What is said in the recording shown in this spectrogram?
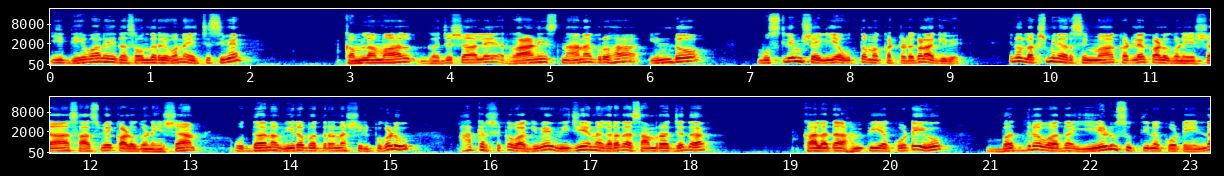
ಈ ದೇವಾಲಯದ ಸೌಂದರ್ಯವನ್ನು ಹೆಚ್ಚಿಸಿವೆ. ಕಮಲಮಹಲ್ ಗಜಶಾಲೆ, ರಾಣಿ ಸ್ನಾನಗೃಹ, ಇಂಡೋ ಮುಸ್ಲಿಂ ಶೈಲಿಯ ಉತ್ತಮ ಕಟ್ಟಡಗಳಾಗಿವೆ. ಇನ್ನು ಲಕ್ಷ್ಮೀ ನರಸಿಂಹ, ಕಡಲೆಕಾಳು ಗಣೇಶ ಸಾಸಿವೆ ಕಾಳು ಗಣೇಶ ಉದ್ದಾನ ವೀರಭದ್ರನ ಶಿಲ್ಪಗಳು ಆಕರ್ಷಕವಾಗಿವೆ. ವಿಜಯನಗರದ ಸಾಮ್ರಾಜ್ಯದ ಕಾಲದ ಹಂಪಿಯ ಕೋಟೆಯು ಭದ್ರವಾದ ಏಳು ಸುತ್ತಿನ ಕೋಟೆಯಿಂದ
